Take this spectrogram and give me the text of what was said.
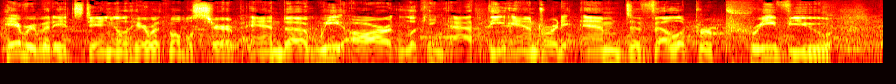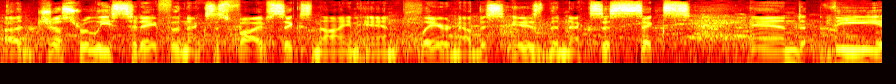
Hey everybody, it's Daniel here with MobileSyrup, and uh, we are looking at the Android M developer preview uh, just released today for the Nexus 5, 6, 9, and Player. Now this is the Nexus 6, and the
